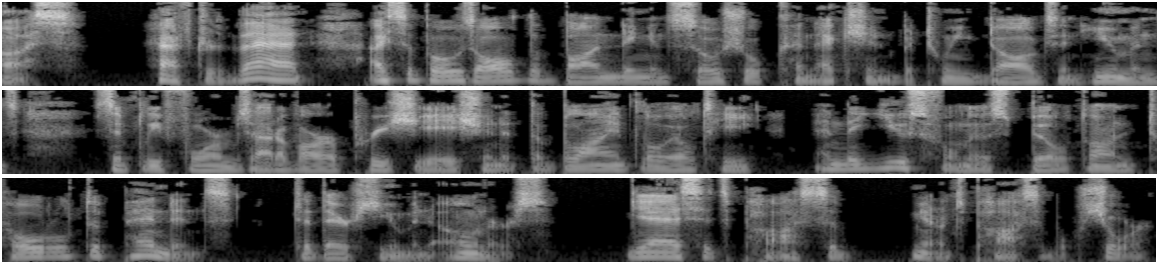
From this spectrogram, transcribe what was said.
Us. After that, I suppose all the bonding and social connection between dogs and humans simply forms out of our appreciation at the blind loyalty and the usefulness built on total dependence to their human owners. Yes, it's possible, you know, it's possible, sure.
